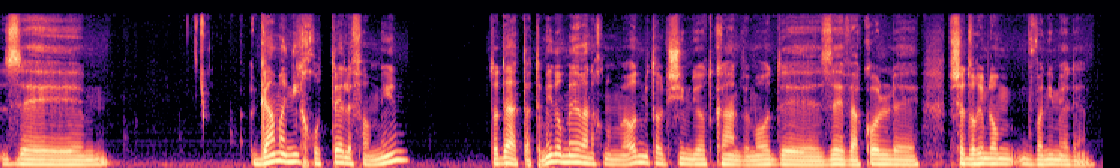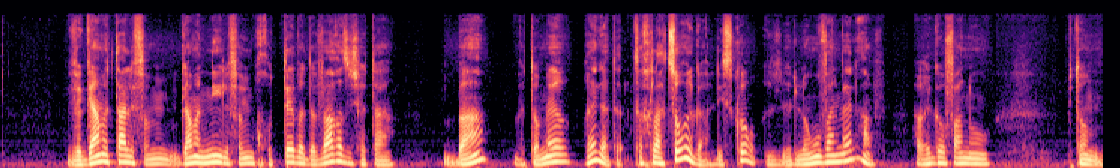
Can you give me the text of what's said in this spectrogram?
זה... גם אני חוטא לפעמים, אתה יודע, אתה תמיד אומר, אנחנו מאוד מתרגשים להיות כאן, ומאוד uh, זה, והכל, uh, שהדברים לא מובנים מאליהם. וגם אתה לפעמים, גם אני לפעמים חוטא בדבר הזה שאתה בא, ואתה אומר, רגע, אתה צריך לעצור רגע, לזכור, זה לא מובן מאליו. הרגע הופענו פתאום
